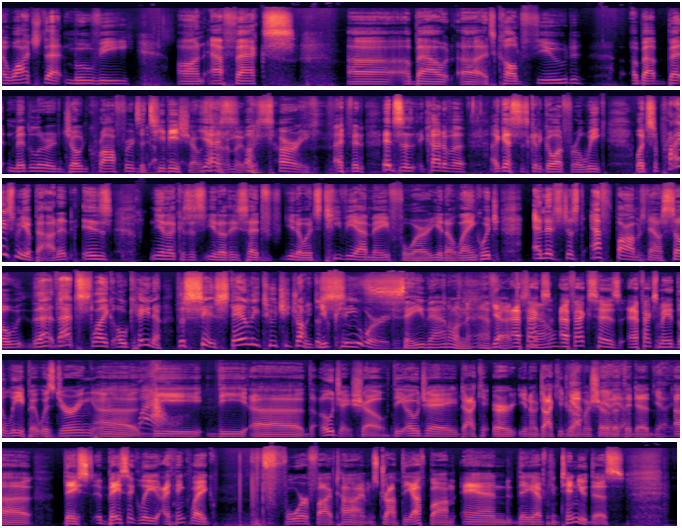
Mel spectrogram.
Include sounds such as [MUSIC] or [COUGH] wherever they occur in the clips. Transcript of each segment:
I watched that movie on FX uh, about. Uh, it's called Feud. About Bette Midler and Joan Crawford. It's a TV show. It's yes. not a Oh, [LAUGHS] sorry. I've been. It's a kind of a. I guess it's going to go on for a week. What surprised me about it is, you know, because it's you know they said you know it's TVMA for you know language, and it's just f bombs now. So that that's like okay now. The C, Stanley Tucci dropped Wait, the you c can word. say that on FX Yeah, FX now? FX has FX made the leap. It was during uh, the the uh, the OJ show, the OJ docu or you know docudrama Yeah, show yeah, that yeah, they did. yeah, yeah. Uh, they basically, I think, like four or five times dropped the f bomb, and they have continued this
